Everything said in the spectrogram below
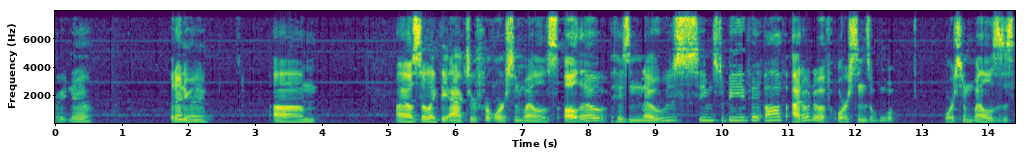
right now. But anyway, um, I also like the actor for Orson Welles, although his nose seems to be a bit off. I don't know if Orson's Orson Welles'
